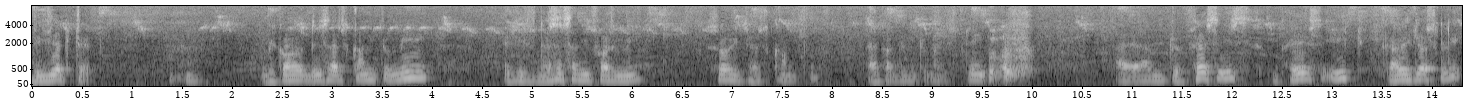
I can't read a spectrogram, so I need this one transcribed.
Dejected. Hmm. Because this has come to me, it is necessary for me, so it has come to according to my state. I am to face it, face it courageously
